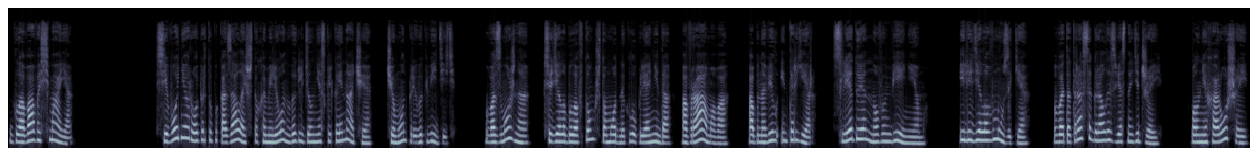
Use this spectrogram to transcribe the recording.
Глава восьмая. Сегодня Роберту показалось, что хамелеон выглядел несколько иначе, чем он привык видеть. Возможно, все дело было в том, что модный клуб Леонида Авраамова обновил интерьер, следуя новым веяниям. Или дело в музыке. В этот раз играл известный диджей. Вполне хороший,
